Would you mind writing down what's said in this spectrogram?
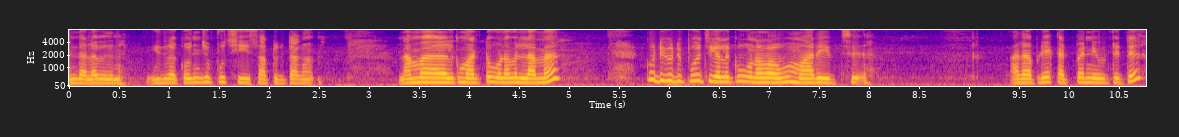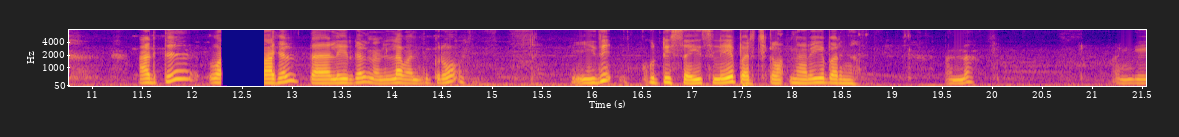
எந்த அளவு இதுன்னு. இதில் கொஞ்சம் பூச்சி சாப்பிட்டுக்கிட்டாங்க. நம்மளுக்கு மட்டும் உணவு இல்லாமல் குட்டி குட்டி பூச்சிகளுக்கும் உணவாகவும் மாறிடுச்சு. அதை அப்படியே கட் பண்ணி விட்டுட்டு அடுத்து வாய்கள் தளிர்கள் நல்லா வந்துக்கிறோம் இது குட்டி சைஸ்லேயே பறிச்சிக்கலாம். நிறைய பாருங்கள் அந்த அங்கே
